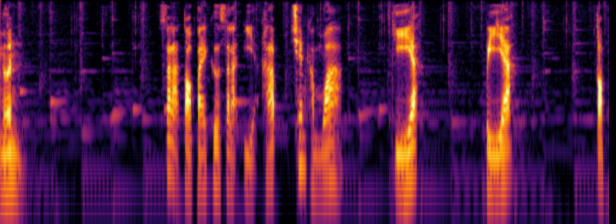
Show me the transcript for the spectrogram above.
เงิน สระต่อไปคือสระเอียครับ เช่นคำว่า เกียเปียต่อไป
